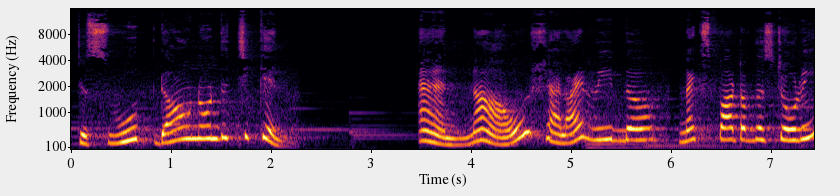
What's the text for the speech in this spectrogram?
ടു സ്വൂപ്പ് ഡൗൺ ഓൺ ദ ചിക്കൻ and now, shall I read the next part of the story?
